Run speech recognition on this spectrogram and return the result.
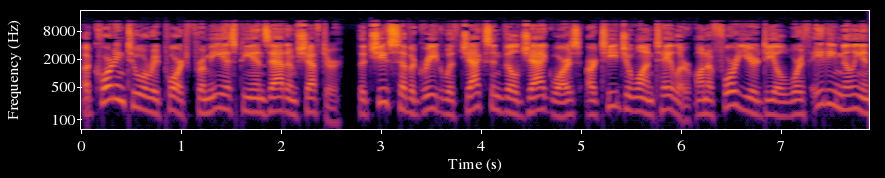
According to a report from ESPN's Adam Schefter, the Chiefs have agreed with Jacksonville Jaguars RT Jawaan Taylor on a four year deal worth $80 million,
